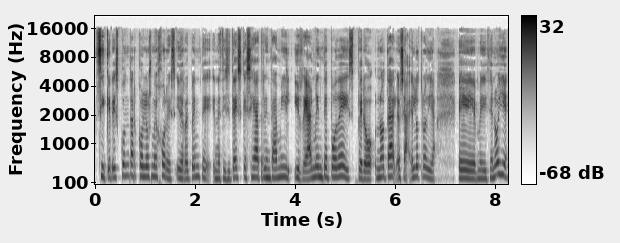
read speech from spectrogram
si queréis contar con los mejores y de repente necesitáis que sea 30.000 y realmente podéis, pero no tal, o sea, el otro día eh, me dicen, oye,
